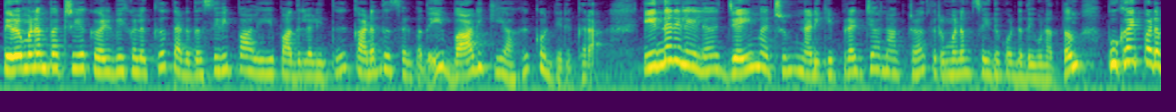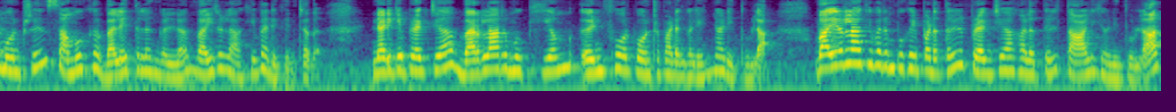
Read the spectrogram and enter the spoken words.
திருமணம் பற்றிய கேள்விகளுக்கு தனது சிரிப்பாலேயே பதிலளித்து கடந்து செல்வதை வாடிக்கையாக கொண்டிருக்கிறார். இந்த நிலையில ஜெய் மற்றும் நடிகை பிரக்ஜா நாக்ரா திருமணம் செய்து கொண்டதை உணர்த்தும் புகைப்படம் ஒன்று சமூக வலைதளங்களில் வைரலாகி வருகின்றது. நடிகை பிரக்ஜா வரலாறு முக்கியம் என்ஃபோர் போன்ற படங்களில் நடித்துள்ளார். வைரலாகி வரும் புகைப்படத்தில் பிரக்ஜா காலத்தில் தாலி அணிந்துள்ளார்.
